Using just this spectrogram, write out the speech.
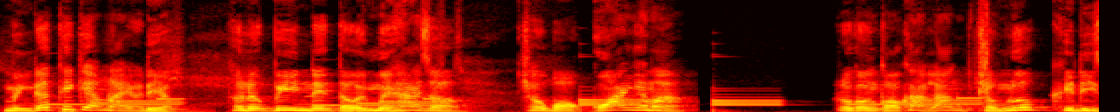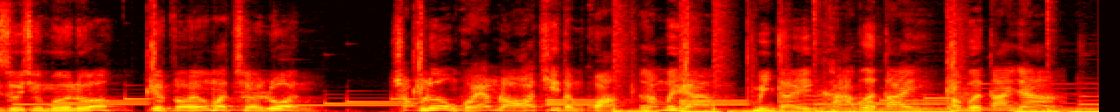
mình rất thích em này ở điểm thời lượng pin lên tới 12 giờ, trâu bò quá anh em ạ. Rồi còn có khả năng chống nước khi đi dưới trời mưa nữa, tuyệt vời hơn mặt trời luôn. Trọng lượng của em nó chỉ tầm khoảng 50g, mình thấy khá vừa tay và vừa tay nha.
